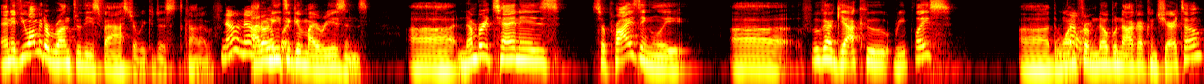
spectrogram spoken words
And if you want me to run through these faster, we could just kind of. No, no, I don't need to it. give my reasons. Uh, number ten is surprisingly uh, Fukagyaku Replace, uh, the one from Nobunaga Concerto.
